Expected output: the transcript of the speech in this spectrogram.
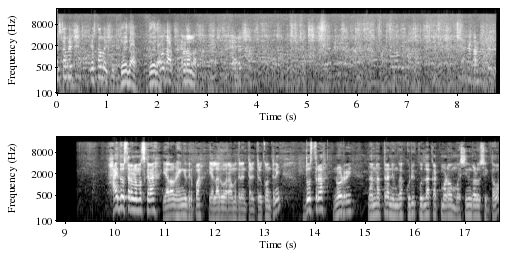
ಎಷ್ಟಲ್ಲ ಐತಿ? ಎಷ್ಟಲ್ಲ ಐತಿ? ದೋದಾ ದೋದಾ. ಹೌದಾತು ಎರಡಲ್ಲ. ಹಾಯ್ ದೋಸ್ತರ, ನಮಸ್ಕಾರ. ಎಲ್ಲರೂ ಹೆಂಗಿದ್ರಪ್ಪ ಎಲ್ಲರೂ ಆರಾಮದ್ರಿ ಅಂತೇಳಿ ತಿಳ್ಕೊತೀನಿ. ದೋಸ್ತರ, ನೋಡ್ರಿ, ನನ್ನ ಹತ್ರ ನಿಮ್ಗೆ ಕುರಿ ಕೂದಲ ಕಟ್ ಮಾಡೋ ಮಷಿನ್ಗಳು ಸಿಗ್ತಾವೆ.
